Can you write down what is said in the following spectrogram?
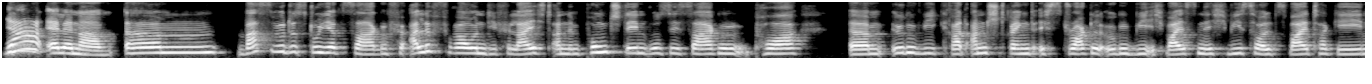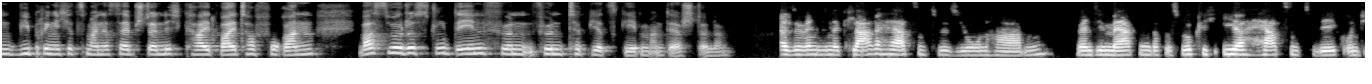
Ja, Elena, ähm, was würdest du jetzt sagen für alle Frauen, die vielleicht an dem Punkt stehen, wo sie sagen, boah, ähm, irgendwie gerade anstrengend, ich struggle irgendwie, ich weiß nicht, wie soll es weitergehen, wie bringe ich jetzt meine Selbstständigkeit weiter voran? Was würdest du denen für, für einen Tipp jetzt geben an der Stelle? Also wenn sie eine klare Herzensvision haben, wenn sie merken, das ist wirklich ihr Herzensweg und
